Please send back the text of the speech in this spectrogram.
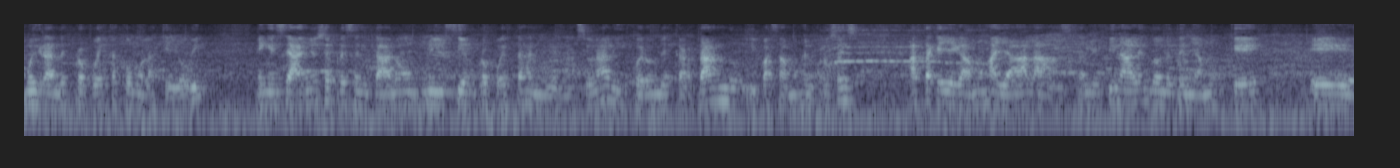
muy grandes propuestas como las que yo vi. En ese año se presentaron 1.100 propuestas a nivel nacional y fueron descartando y pasamos el proceso hasta que llegamos allá a las semifinales donde teníamos que eh,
